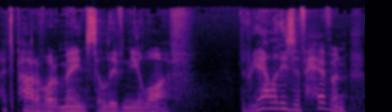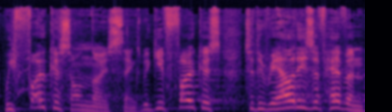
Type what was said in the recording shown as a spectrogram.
That's part of what it means to live new life. The realities of heaven. We focus on those things. We give focus to the realities of heaven,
